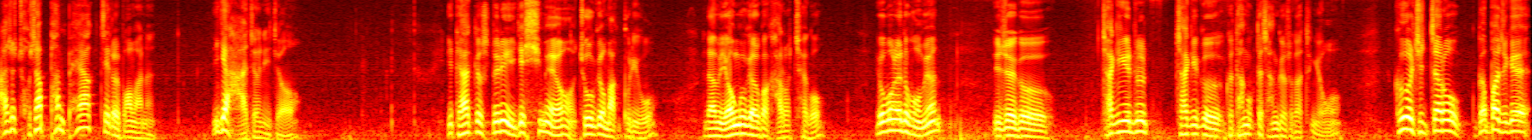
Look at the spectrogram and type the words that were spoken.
아주 조잡한 폐악질을 범하는 이게 아전이죠. 이 대학 교수들이 이게 심해요. 조교 막 부리고 그다음에 연구 결과 가로채고 요번에도 보면 이제 그 자기를 자기 그, 그 단국대 장교수 같은 경우 그걸 진짜로 뼈 빠지게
